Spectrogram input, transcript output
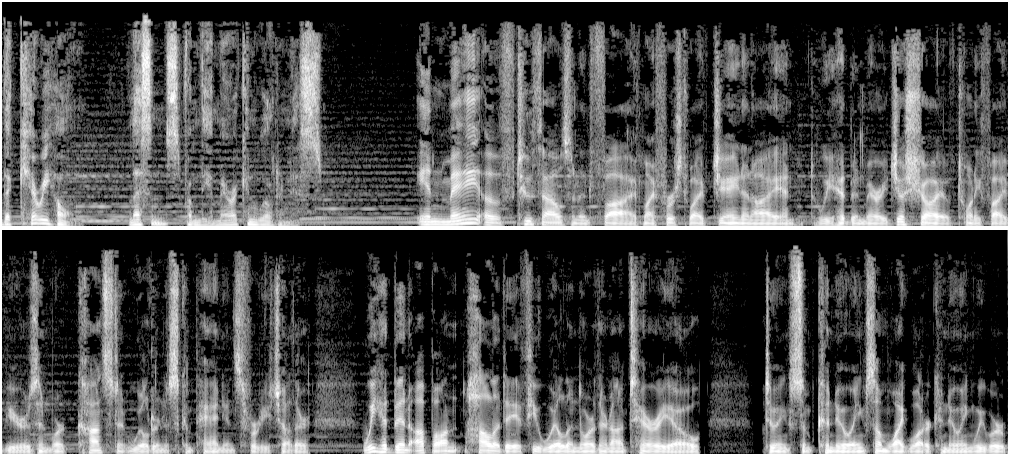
The Carry Home Lessons from the American Wilderness. In May of 2005, my first wife Jane and I, and we had been married just shy of 25 years and were constant wilderness companions for each other. We had been up on holiday, if you will, in northern Ontario, doing some canoeing, some whitewater canoeing. We were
